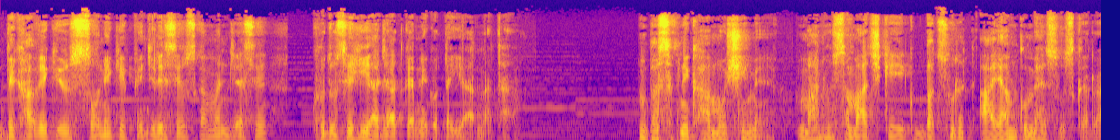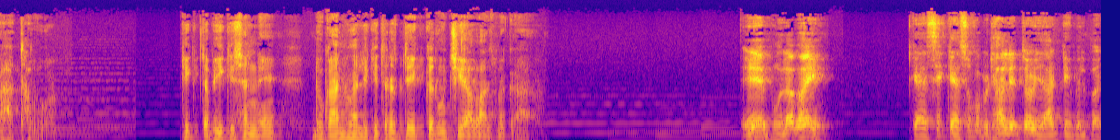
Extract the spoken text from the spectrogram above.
दिखावे के उस सोने के पिंजरे से उसका मन जैसे खुद उसे ही आज़ाद करने को तैयार न था। बस अपनी खामोशी में मानो समाज के एक बदसूरत आयाम को महसूस कर रहा था वो। ठीक तभी किशन ने दुकान वाले की तरफ़ देखकर ऊँची आवाज़ में कहा ए भोला भाई कैसे कैसों को बिठा लेते हो यार टेबल पर?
